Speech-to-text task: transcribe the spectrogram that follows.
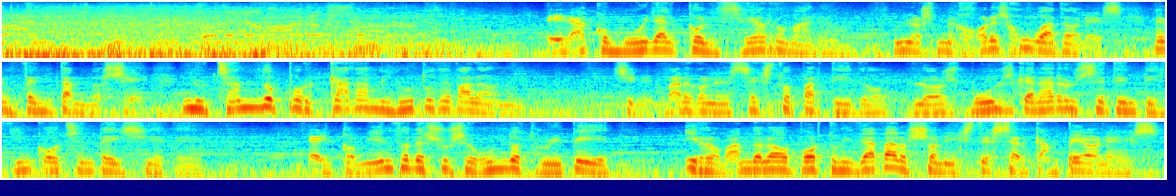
back to the United Center. Era como ir al Coliseo Romano, los mejores jugadores enfrentándose, luchando por cada minuto de balón. Sin embargo, en el sexto partido, los Bulls ganaron 75-87, el comienzo de su segundo three-peat y robando la oportunidad a los Sonics de ser campeones.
